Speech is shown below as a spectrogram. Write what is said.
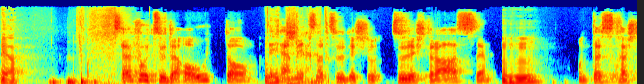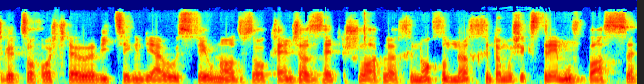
Ja. So viel zu den Autos. Nicht kommen jetzt noch zu den, zu den Strassen. Mhm. Und das kannst du dir gut so vorstellen, wie du es irgendwie auch aus Filmen oder so kennst. Also es hat Schlaglöcher noch und nöcher, da musst du extrem aufpassen.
